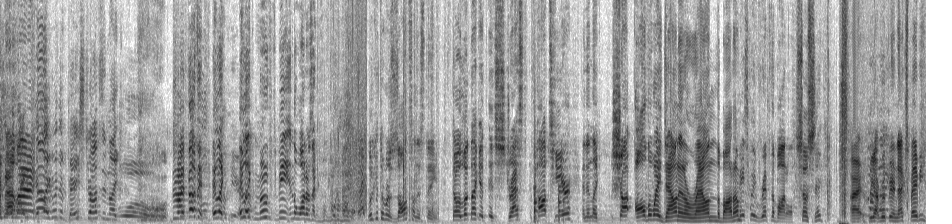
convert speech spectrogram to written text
It's like when the bass drops and like. Whoa. Dude, I felt it. It like it like moved me in the water. I was like, look at the results on this thing. So it looked like it, it stressed, popped here, and then like shot all the way down and around the bottom. basically rip the bottle. So sick. All right, we got root beer next, baby.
